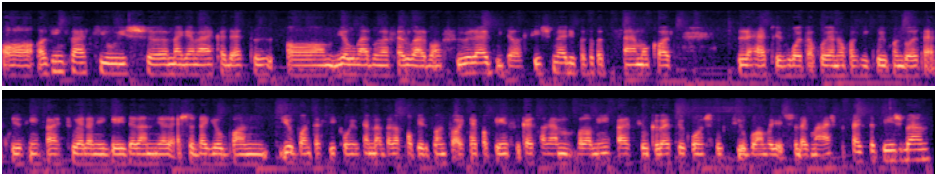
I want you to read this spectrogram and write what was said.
a, az infláció is megemelkedett a januárban, a februárban főleg, ugye azt ismerjük azokat a számokat, lehet, hogy voltak olyanok, akik úgy gondolták, hogy az infláció elleni védelemnél esetleg jobban, jobban teszik, hogy nem ebben a papírban tartják a pénzüket, hanem valami infláció követő konstrukcióban, vagy esetleg más befektetésben.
